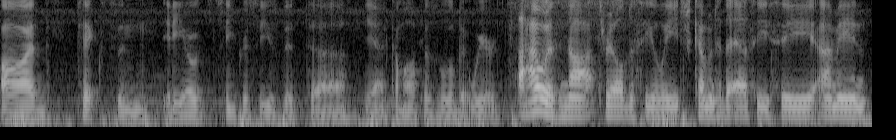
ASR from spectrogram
odd ticks and idiosyncrasies that uh, yeah come off as a little bit weird. I was not thrilled to see Leach coming to the SEC. I mean,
